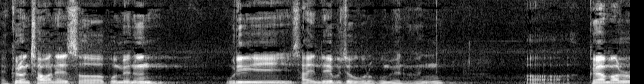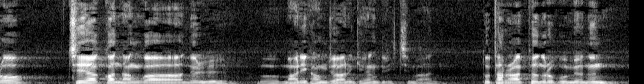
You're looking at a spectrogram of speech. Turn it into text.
네, 그런 차원에서 보면은 우리 사회 내부적으로 보면은 어, 그야말로 제약과 난관을 뭐 많이 강조하는 경향들이 있지만 또 다른 한편으로 보면은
